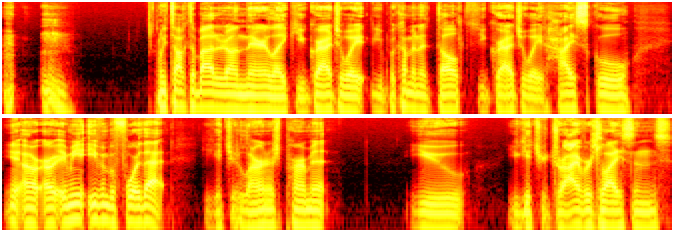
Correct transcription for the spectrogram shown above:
we talked about it on there. Like you graduate, you become an adult, you graduate high school, you know, or, or I mean, even before that, you get your learner's permit, you you get your driver's license,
